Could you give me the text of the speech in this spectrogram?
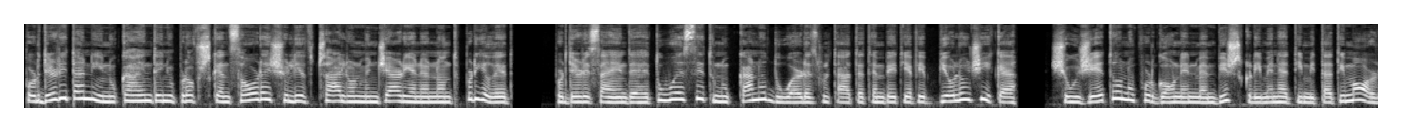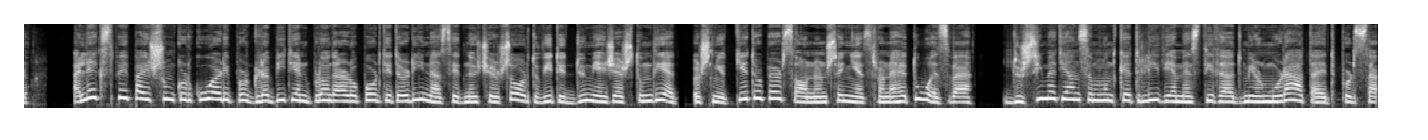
Por deri tani nuk ka ende një provë shkencore që lidh Çalën me ngjarjen e nëntë prillit, përderisa ende hetuesit nuk kanë në duar rezultatet e mbetjeve biologjike që u gjetën në furgonin me mbishkrimin hetimi tatimor. Aleks Pepa, i shumëkërkuari për grabitjen brenda aeroportit të Rinasit në qershor të vitit dy mijë e gjashtëmbëdhjetë, është një tjetër person nën shënjestrën e hetuesve. Dyshimet janë se mund të ketë lidhje mes tij dhe Admir Muratajt për sa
